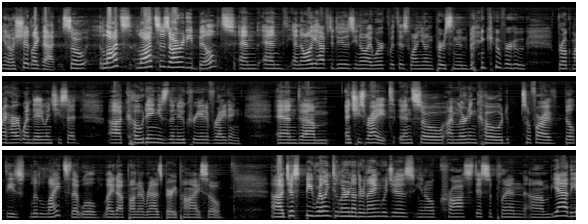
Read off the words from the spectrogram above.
you know, shit like that. So lots, lots is already built, and and and all you have to do is, you know, I work with this one young person in Vancouver who broke my heart one day when she said, uh, "Coding is the new creative writing," and um, and she's right. And so I'm learning code. So far, I've built these little lights that will light up on a Raspberry Pi. So. Uh, just be willing to learn other languages, you know, cross discipline. Um, yeah, the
